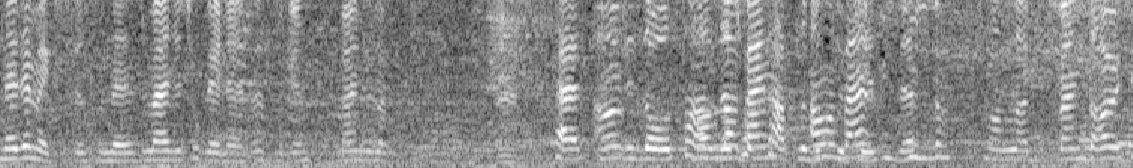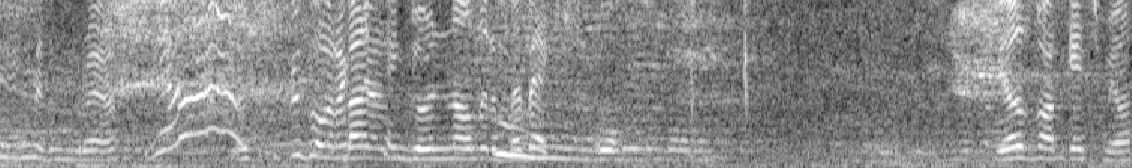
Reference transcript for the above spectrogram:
Ne demek istiyorsun Denizciğim? Bence çok eğleneceğiz bugün. Bence de. Sen sürpriz olsan da çok tatlı bir ama ben sürprizsin. üzüldüm. Vallahi ben davet edilmedim buraya. Ya. Sürpriz olarak Ben geldim. senin gönlünü alırım bebek. Oh. Yağız vazgeçmiyor.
